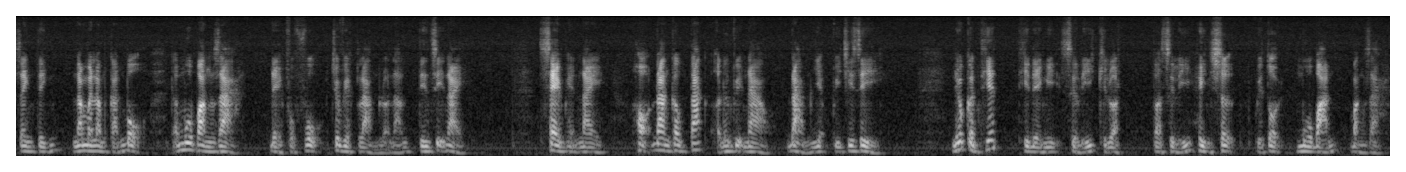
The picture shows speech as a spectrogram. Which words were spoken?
danh tính 55 cán bộ đã mua bằng giả để phục vụ cho việc làm luận án tiến sĩ này. Xem hiện nay họ đang công tác ở đơn vị nào, đảm nhiệm vị trí gì. Nếu cần thiết thì đề nghị xử lý kỷ luật và xử lý hình sự về tội mua bán bằng giả.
